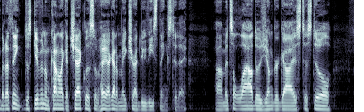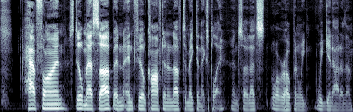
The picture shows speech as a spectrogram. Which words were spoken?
But I think just giving them kind of like a checklist of hey, I got to make sure I do these things today. Um, it's allowed those younger guys to still have fun, still mess up, and, and feel confident enough to make the next play. And so that's what we're hoping we, we get out of them.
